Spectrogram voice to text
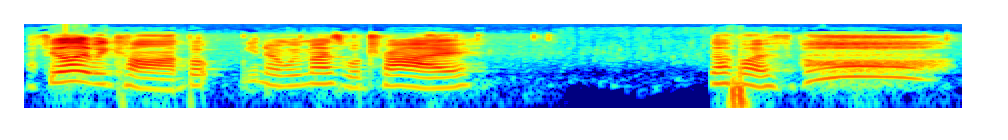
I feel like we can't, but, you know, we might as well try. Sapphire... Oh!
